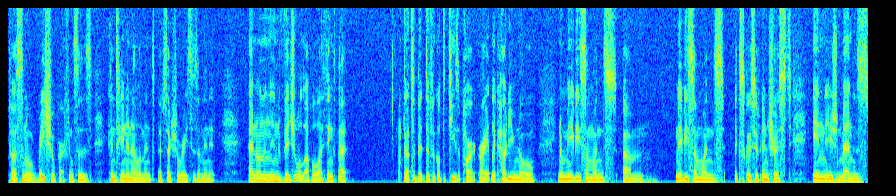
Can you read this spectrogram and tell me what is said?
personal racial preferences contain an element of sexual racism in it. And on an individual level, I think that that's a bit difficult to tease apart, right? Like, how do you know, you know, maybe someone's, um, maybe someone's exclusive interest in Asian men is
